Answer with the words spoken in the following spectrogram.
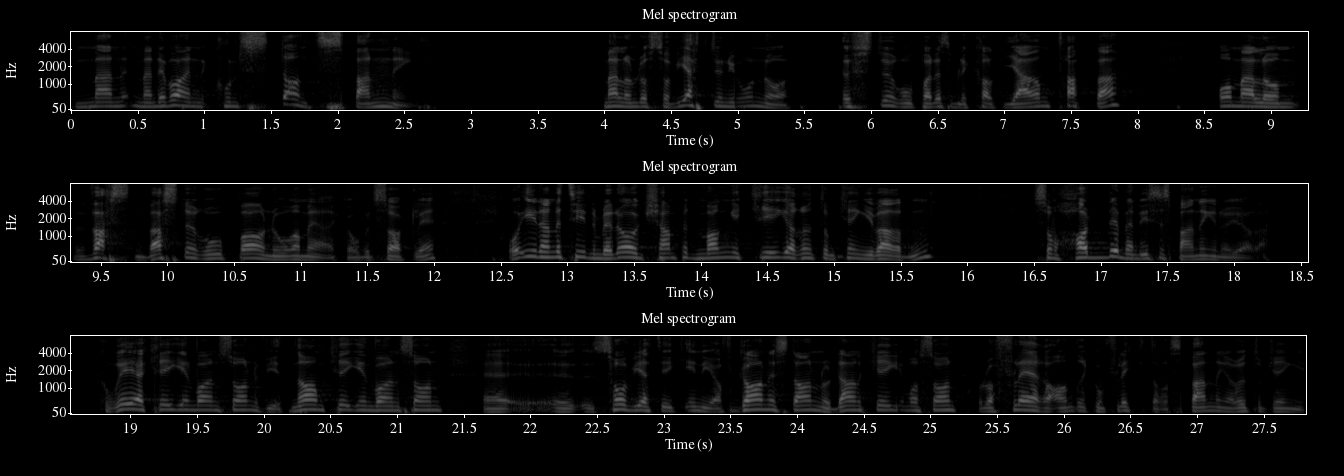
Men, men, det var en konstant spenning mellom da Sovjetunionen og Øst-Europa, det som ble kalt jernteppet, og mellom Vesten, Vest-Europa og Nord-Amerika hovedsakelig. Og I denne tiden ble det òg kjempet mange kriger rundt omkring i verden som hadde med disse spenningene å gjøre. Koreakrigen var en sånn, Vietnamkrigen var en sånn, eh, eh, Sovjet gikk inn i Afghanistan, og den krigen var sånn. Og det var flere andre konflikter og spenninger rundt omkring i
